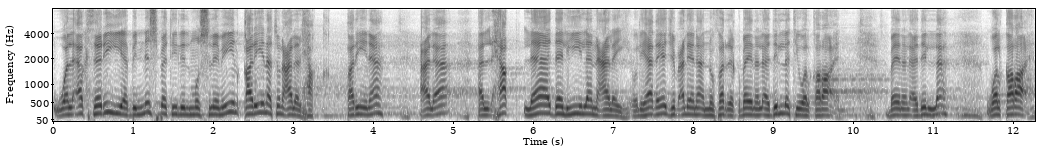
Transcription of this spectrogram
والأكثرية بالنسبة للمسلمين قرينة على الحق. قرينة على الحق لا دليلا عليه. ولهذا يجب علينا أن نفرق بين الأدلة والقرائن. بين الأدلة والقرائن.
